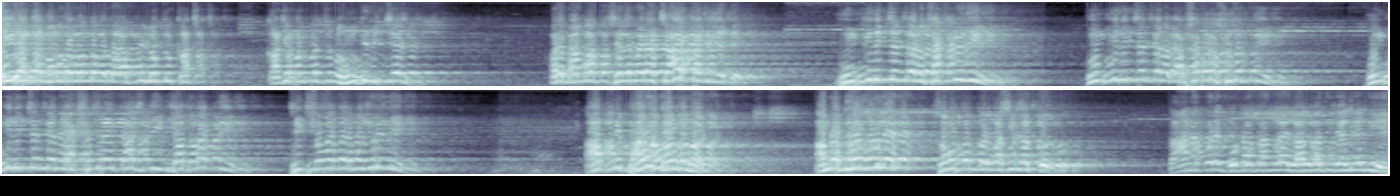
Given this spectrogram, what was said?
এই রাজ্যের মমতা বন্দ্যোপাধ্যায়, আপনি লোককে কাজ কাজে পাঠানোর জন্য হুমকি দিচ্ছেন। আরে বাংলা তো ছেলেমেয়েরা চায় কাজে যেতে। হুমকি দিচ্ছেন কেন? চাকরি দিন। হুমকি দিচ্ছেন কেন? ব্যবসা করার সুযোগ দিন। হুমকি দিচ্ছেন কেন? একশো জনের কাজ দিন, জব দিন। ঠিক সময় তার মজুরি দিন। আপনি ভালো ধর্মঘট। আমরা দুহাত সমর্থন করব আশীর্বাদ করব। তা না করে গোটা বাংলায় লালবাতি জ্বালিয়ে দিয়ে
